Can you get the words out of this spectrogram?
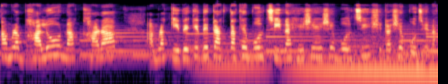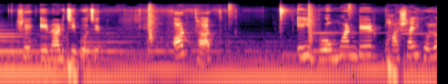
আমরা ভালো না খারাপ, আমরা কেঁদে কেঁদে টাক তাকে বলছি, না হেসে হেসে বলছি, সেটা সে বোঝে না, সে এনার্জি বোঝে। অর্থাৎ এই ব্রহ্মাণ্ডের ভাষাই হলো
